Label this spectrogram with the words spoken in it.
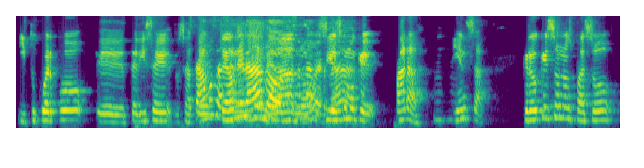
y tu cuerpo eh, te dice, o sea, te, Estábamos te da la enfermedad, es la ¿no? Sí, es como que, para, Ujú. piensa. Creo que eso nos pasó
